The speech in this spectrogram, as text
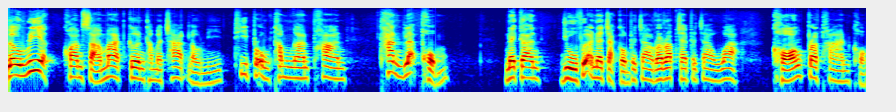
เราเรียกความสามารถเกินธรรมชาติเหล่านี้ ที่พระองค์ทำงานผ่านท่านและผม ในการอยู่เพื่ออาณาจักรของพระเจ้าและรับใช้พระเจ้าว่าของประทานของ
